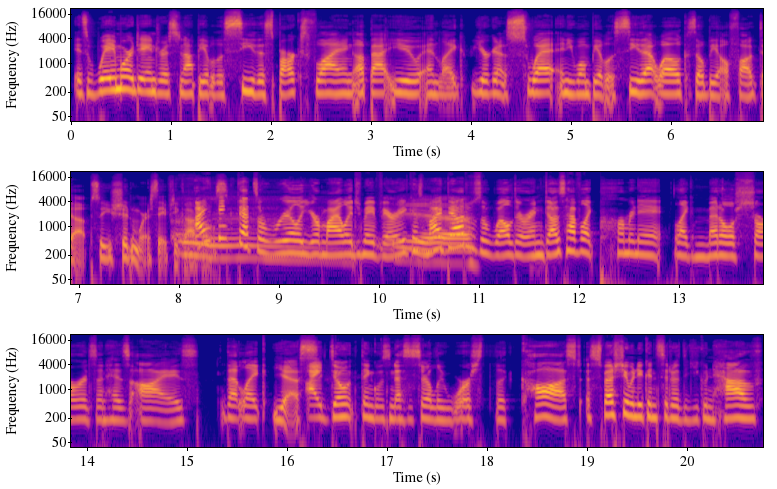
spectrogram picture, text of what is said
it's way more dangerous to not be able to see the sparks flying up at you and like you're going to sweat and you won't be able to see that well cuz they'll be all fogged up. So you shouldn't wear safety goggles. I think that's a real your mileage may vary because my dad was a welder and does have like permanent like metal shards in his eyes that like yes. I don't think was necessarily worth the cost, especially when you consider that you can have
